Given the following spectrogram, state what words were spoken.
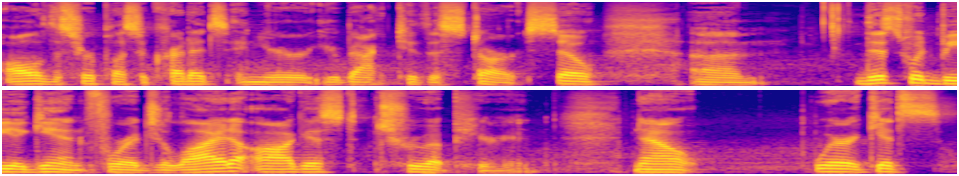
all of the surplus of credits and you're you're back to the start. So. Um, this would be again for a July to August true up period. Now, where it gets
